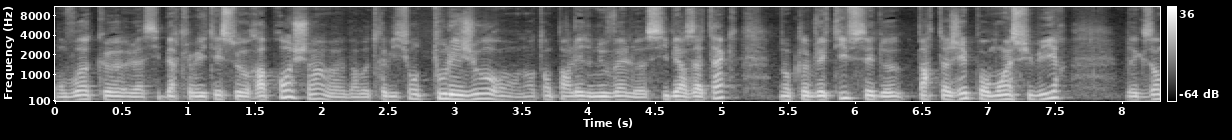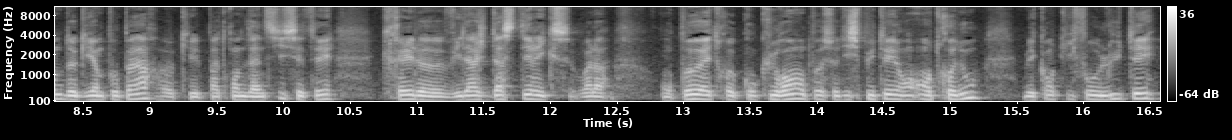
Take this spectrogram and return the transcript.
On voit que la cybercriminalité se rapproche. Hein. Dans votre émission, tous les jours, on entend parler de nouvelles cyberattaques. Donc l'objectif, c'est de partager pour moins subir. L'exemple de Guillaume Poupard, qui est le patron de l'ANSI, c'était créer le village d'Astérix. Voilà. On peut être concurrent, on peut se disputer entre nous, mais quand il faut lutter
